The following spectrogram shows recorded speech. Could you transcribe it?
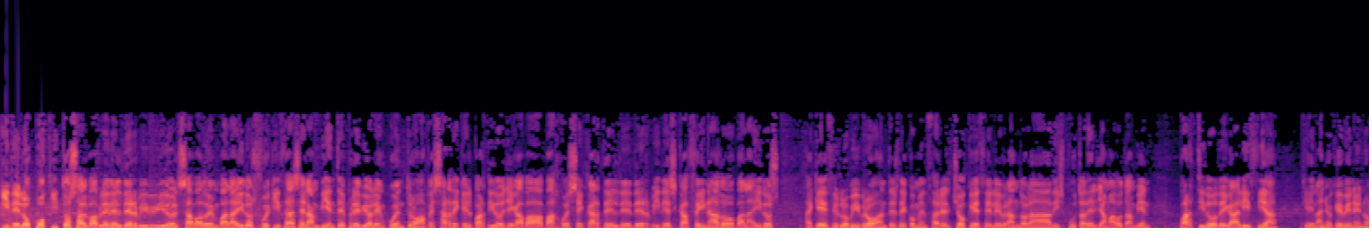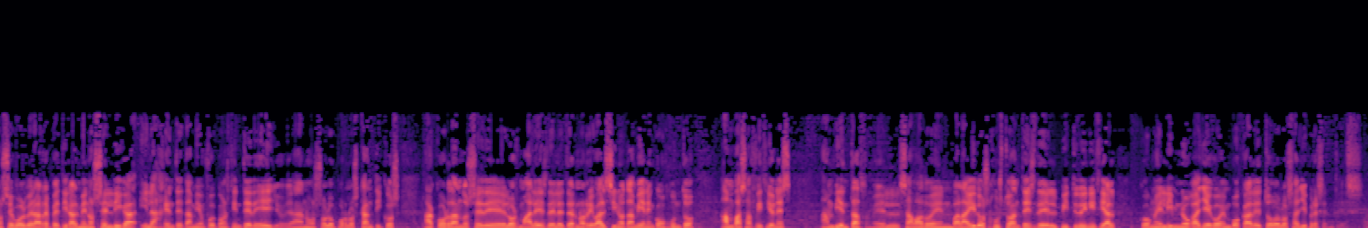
Y de lo poquito salvable del derby vivido el sábado en Balaidos fue quizás el ambiente previo al encuentro, a pesar de que el partido llegaba bajo ese cartel de derby descafeinado, Balaidos, hay que decirlo, vibró antes de comenzar el choque, celebrando la disputa del llamado también partido de Galicia que el año que viene no se volverá a repetir, al menos en liga, y la gente también fue consciente de ello, ya no solo por los cánticos acordándose de los males del eterno rival, sino también en conjunto ambas aficiones ambientazo. El sábado en Balaídos, justo antes del pitido inicial, con el himno gallego en boca de todos los allí presentes.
